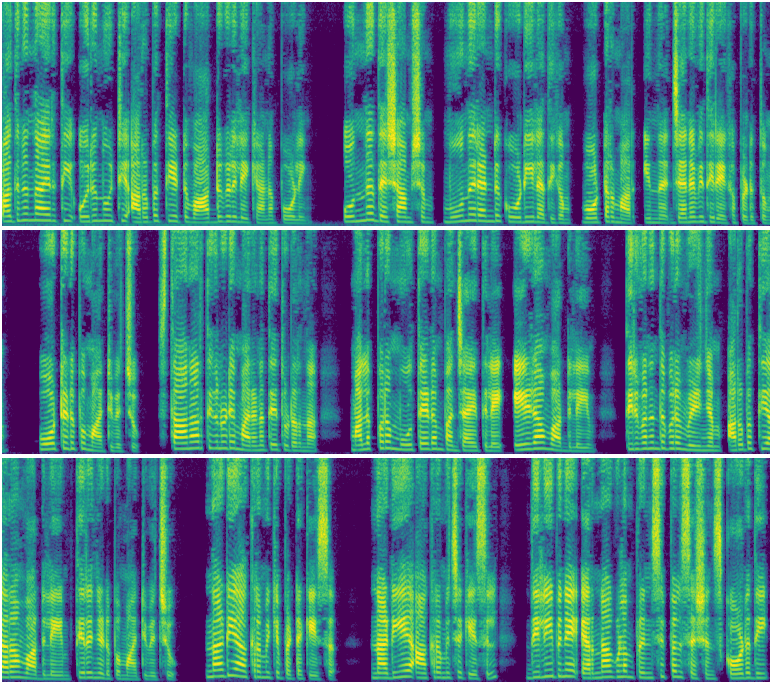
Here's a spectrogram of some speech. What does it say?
പതിനൊന്നായിരത്തി ഒരുന്നൂറ്റി അറുപത്തിയെട്ട് വാർഡുകളിലേക്കാണ് പോളിംഗ്. ഒന്ന് ദശാംശം മൂന്ന് രണ്ട് കോടിയിലധികം വോട്ടർമാർ ഇന്ന് ജനവിധി രേഖപ്പെടുത്തും. വോട്ടെടുപ്പ് മാറ്റിവെച്ചു. സ്ഥാനാർത്ഥികളുടെ മരണത്തെ തുടർന്ന് മലപ്പുറം മൂത്തേടം പഞ്ചായത്തിലെ ഏഴാം വാർഡിലെയും തിരുവനന്തപുരം വിഴിഞ്ഞം അറുപത്തിയാറാം വാർഡിലെയും തിരഞ്ഞെടുപ്പ് മാറ്റിവെച്ചു. നടി ആക്രമിക്കപ്പെട്ട കേസ്. നടിയെ ആക്രമിച്ച കേസിൽ ദിലീപിനെ എറണാകുളം പ്രിൻസിപ്പൽ സെഷൻസ് കോടതി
